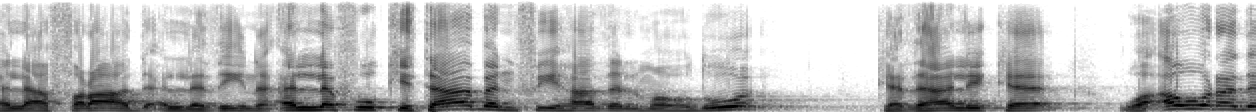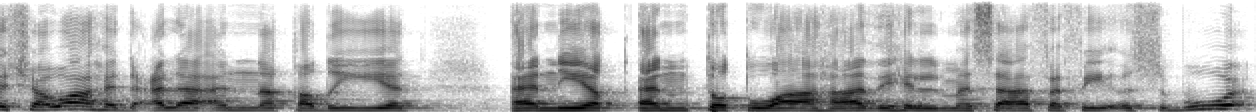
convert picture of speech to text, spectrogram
الأفراد الذين ألفوا كتابا في هذا الموضوع. كذلك وأورد شواهد على أن قضية أن أن تطوى هذه المسافة في أسبوع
